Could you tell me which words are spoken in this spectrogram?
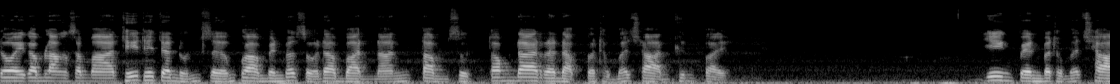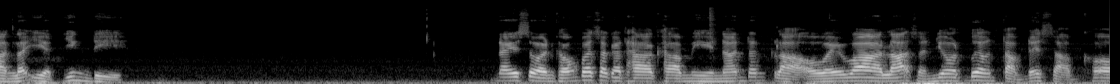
โดยกำลังสมาธิที่จะหนุนเสริมความเป็นพระโสดาบันนั้นต่ำสุดต้องได้ระดับปฐมฌานขึ้นไป ยิ่งเป็นปฐมฌานละเอียดยิ่งดี ในส่วนของพระสกทาคามีนั้นท่านกล่าวเอาไว้ว่าละสัญญาณเบื้องต่ำได้สามข้อ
